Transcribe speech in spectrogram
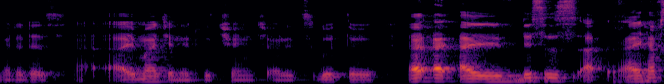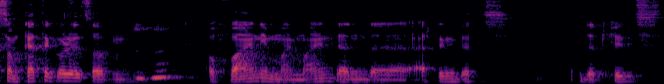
But it is. I, I imagine it would change, or it's good to. I, I, I this is. I, I have some categories of hmm of wine in my mind, and uh, I think that's that fits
